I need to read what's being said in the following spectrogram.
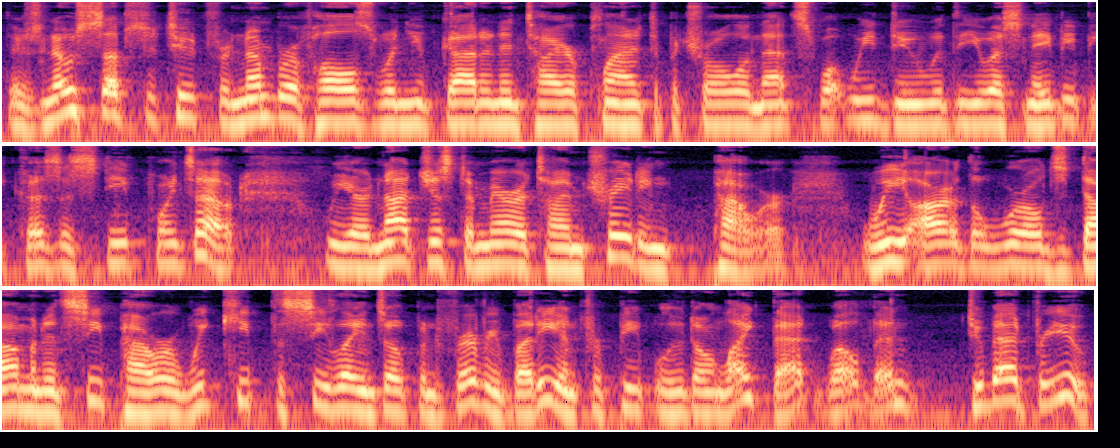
There's no substitute for number of hulls when you've got an entire planet to patrol, and that's what we do with the U.S. Navy. Because as Steve points out, we are not just a maritime trading power. We are the world's dominant sea power. We keep the sea lanes open for everybody, and for people who don't like that, well then too bad for you.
